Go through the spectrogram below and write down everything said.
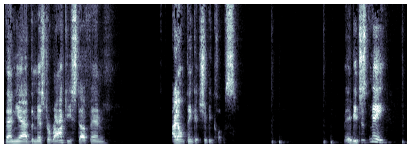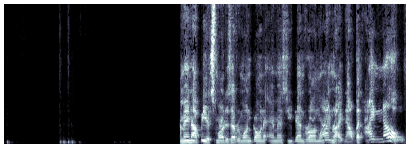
Then you add the Mr. Rocky stuff in. I don't think it should be close. Maybe just me. I may not be as smart as everyone going to MSU Denver online right now, but I know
